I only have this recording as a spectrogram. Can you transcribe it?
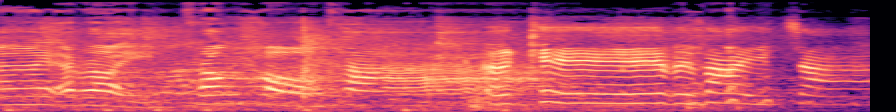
ง่ายอร่อยคล่องท้องค่ะ โอเค บ๊ายบายจ้า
